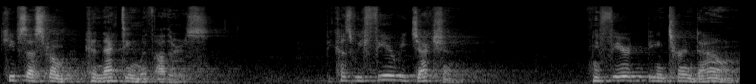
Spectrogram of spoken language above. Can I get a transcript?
keeps us from connecting with others because we fear rejection. We fear being turned down.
